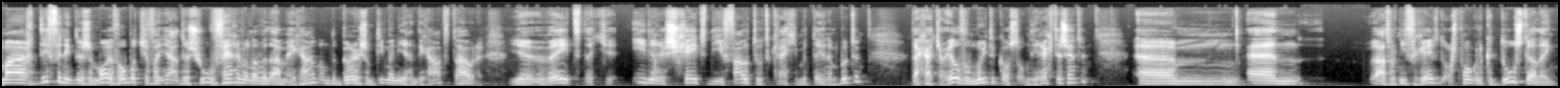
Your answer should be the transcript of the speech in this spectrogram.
maar dit vind ik dus een mooi voorbeeldje van, ja, dus hoe ver willen we daarmee gaan om de burgers op die manier in de gaten te houden? Je weet dat je iedere scheet die je fout doet, krijg je meteen een boete. Dat gaat jou heel veel moeite kosten om die recht te zetten. Um, en laten we het niet vergeten, de oorspronkelijke doelstelling,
